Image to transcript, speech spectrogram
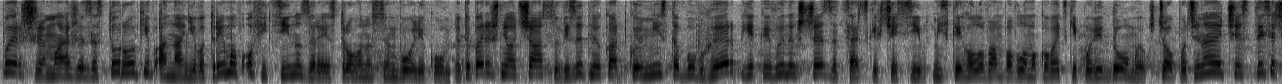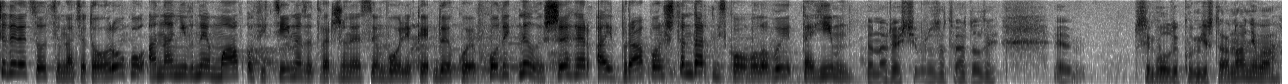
Вперше майже за 100 років Ананів отримав офіційно зареєстровану символіку. До теперішнього часу візитною карткою міста був герб, який виник ще за царських часів. Міський голова Павло Маковецький повідомив, що починаючи з 1917 року Ананів не мав офіційно затвердженої символіки, до якої входить не лише герб, а й прапор, штандарт міського голови та гімн. Нарешті вже затвердили е, символіку міста Ананіва.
